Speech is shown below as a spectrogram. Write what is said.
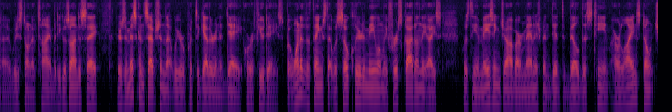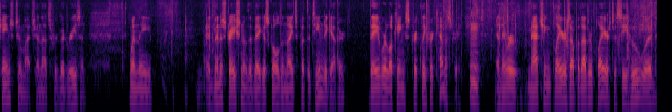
Uh, we just don't have time. But he goes on to say, "There's a misconception that we were put together in a day or a few days. But one of the things that was so clear to me when we first got on the ice was the amazing job our management did to build this team. Our lines don't change too much, and that's for good reason. When the administration of the Vegas Golden Knights put the team together, they were looking strictly for chemistry, Hmm. and they were matching players up with other players to see who would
